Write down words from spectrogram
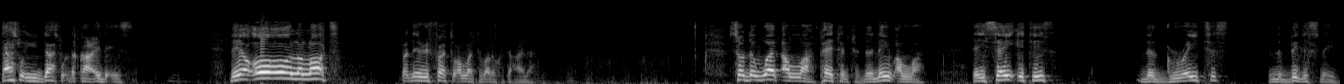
That's what you, that's what the qa'idah is. They are all a lot, but they refer to Allah Ta'ala. So the word Allah, pay attention, the name Allah, they say it is the greatest and the biggest name.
